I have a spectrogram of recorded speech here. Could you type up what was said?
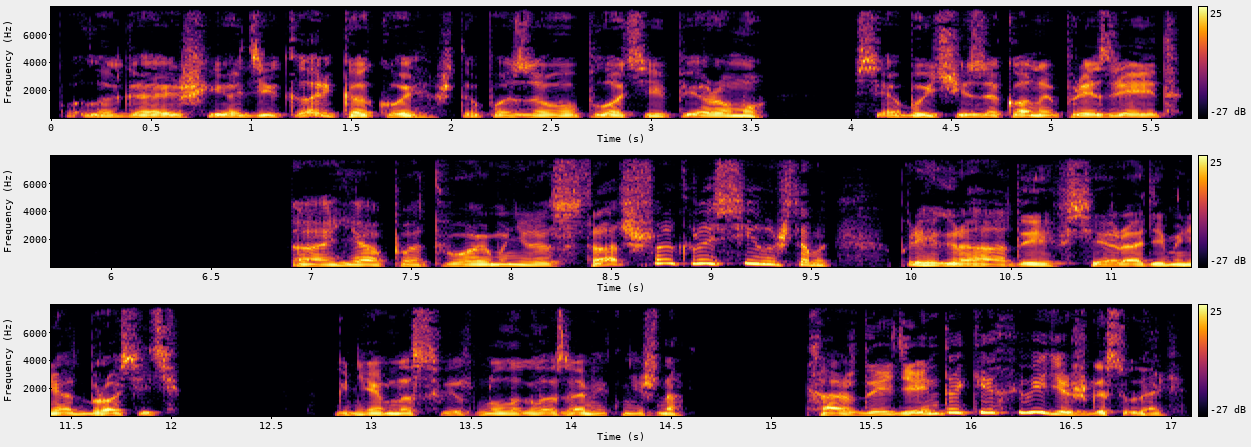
Полагаешь, я дикарь какой, что по зову плоти первому все обычаи законы презреет? А я, по-твоему, недостаточно красива, чтобы преграды все ради меня отбросить? Гневно свернула глазами княжна. Каждый день таких видишь, государь.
